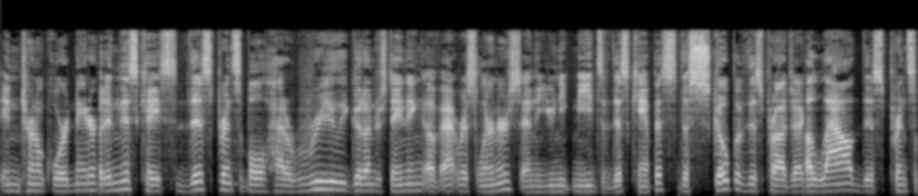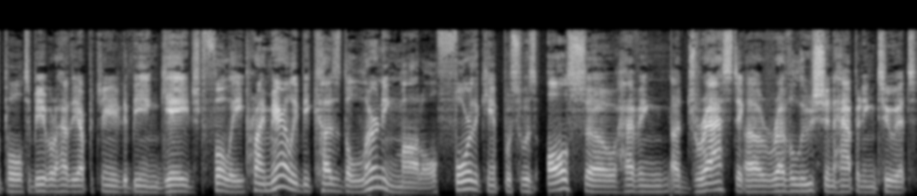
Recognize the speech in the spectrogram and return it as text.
internal coordinator, but in this case, this principal had a really good understanding of at risk learners and the unique needs of this campus. The scope of this project allowed this principal principal to be able to have the opportunity to be engaged fully, primarily because the learning model for the campus was also having a drastic uh, revolution happening to it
